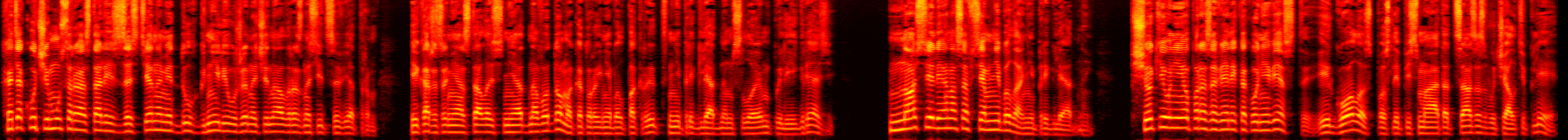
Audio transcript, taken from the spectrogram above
Хотя кучи мусора остались за стенами, дух гнили уже начинал разноситься ветром. И, кажется, не осталось ни одного дома, который не был покрыт неприглядным слоем пыли и грязи. Но Селена совсем не была неприглядной. Щеки у нее порозовели, как у невесты, и голос после письма от отца зазвучал теплее.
